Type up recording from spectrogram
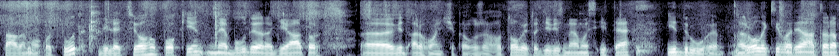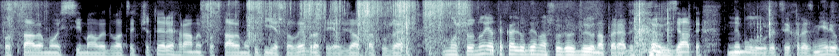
ставимо отут, біля цього, поки не буде радіатор е, від аргончика вже готовий. Тоді візьмемось і те, і друге. Ролики варіатора поставимо ось мали 24 грами, поставимо. Тут є що вибрати. Я взяв так уже. Тому що ну, я така людина, що люблю наперед взяти. Не було вже цих розмірів.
